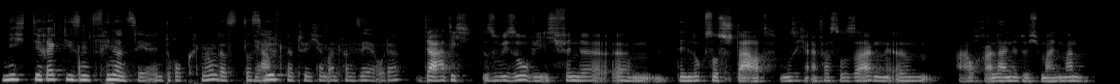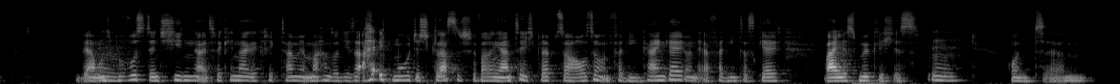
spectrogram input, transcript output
nicht direkt diesen finanziellen Druck. Ne? Das, das Ja. hilft natürlich am Anfang sehr, oder? Da hatte ich sowieso, wie ich finde, ähm, den Luxusstart, muss ich einfach so sagen, ähm, auch alleine durch meinen Mann. Wir haben uns mhm. bewusst entschieden, als wir Kinder gekriegt haben, wir machen so diese altmodisch klassische Variante, ich bleibe zu Hause und verdiene kein Geld und er verdient das Geld, weil es möglich ist. Mhm. Und ähm,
